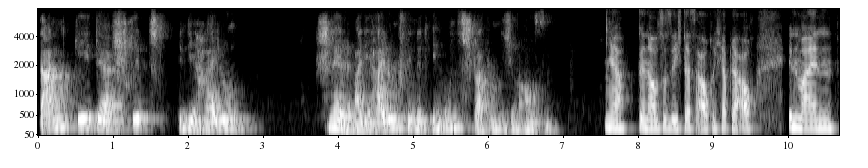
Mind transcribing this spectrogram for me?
dann geht der Schritt in die Heilung schnell, weil die Heilung findet in uns statt und nicht im Außen. Ja, genauso sehe ich das auch. Ich habe ja auch in meinen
